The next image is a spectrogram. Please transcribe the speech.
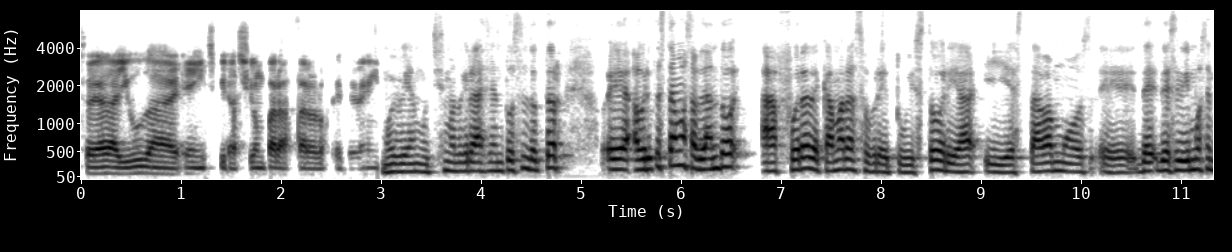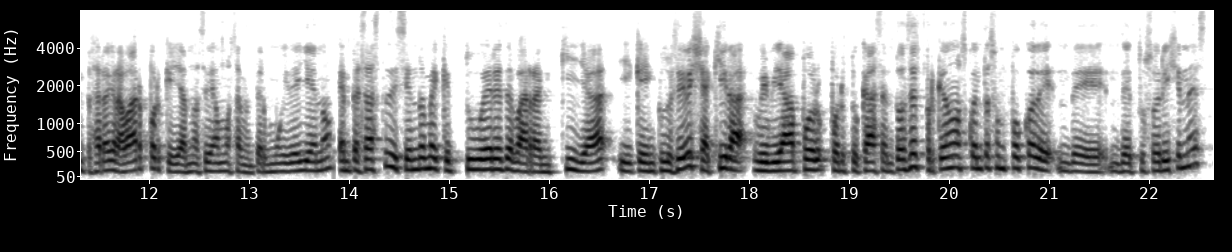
sea de ayuda e inspiración para, para, los que te ven. Muy bien, muchísimas gracias. Entonces, doctor, eh, ahorita estamos hablando afuera de cámara sobre tu historia y estábamos, eh, de, decidimos empezar a grabar porque ya nos íbamos a meter muy de lleno. Empezaste diciéndome que tú eres de Barranquilla y que inclusive Shakira vivía por, por tu casa. Entonces, ¿por qué no nos cuentas un poco de, de tus orígenes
